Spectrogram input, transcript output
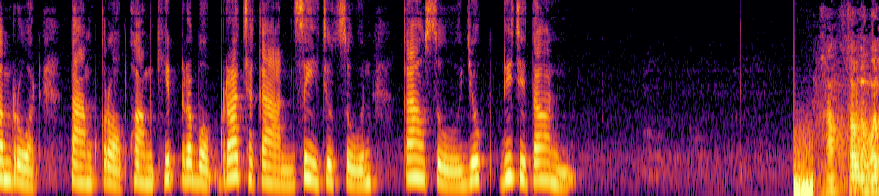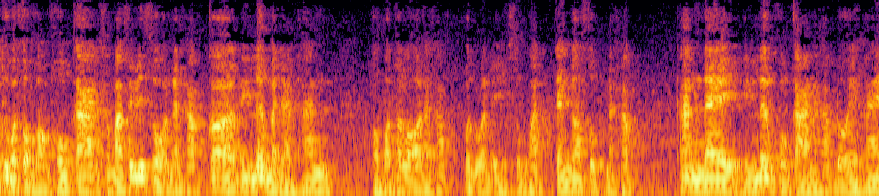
ตำรวจ ตามกรอบความคิดระบบราชการ 4.0 ก้าวสู่ยุคดิจิตอลครับสำหรับวัตถุประสงค์ของโครงการสมาร์ทซิตี้โซนนะครับ ก็ได้เริ่มมาจากท่านผบตรนะครับพลตำรวจเอกสุวัสด์แจ้งยอดสุขนะครับ ท่านได้ริเริ่มโครงการนะครับ โดยให้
